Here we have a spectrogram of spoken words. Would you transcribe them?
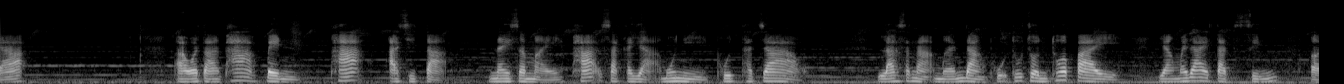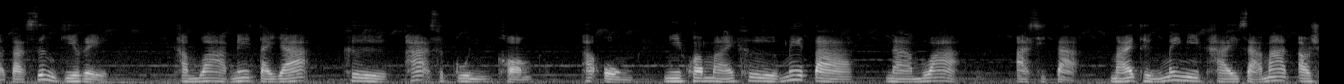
ยะ อวตารภาคเป็นพระอาชิตะ ในสมัยพระสักยะมุนีพุทธเจ้า ลักษณะเหมือนดั่งผู้ทุชนทั่วไป ยังไม่ได้ตัดสินเอ่อตัดซึ่งกิเลสคำว่าเมตยะ คือพระสกุลของพระองค์ มีความหมายคือเมตตานามว่าอาชิตะ หมายถึงไม่มีใครสามารถเอาช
